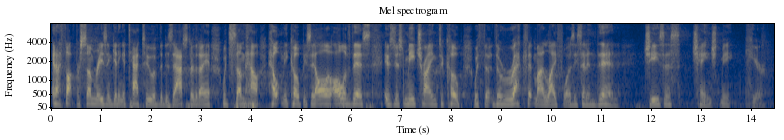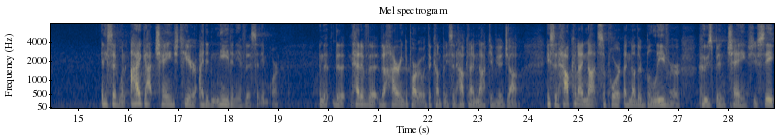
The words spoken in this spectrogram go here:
And I thought for some reason getting a tattoo of the disaster that I am would somehow help me cope. He said, All, all of this is just me trying to cope with the, the wreck that my life was. He said, And then Jesus changed me here. And he said, When I got changed here, I didn't need any of this anymore. And the, the head of the, the hiring department with the company said, How can I not give you a job? He said, How can I not support another believer who's been changed. You see,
